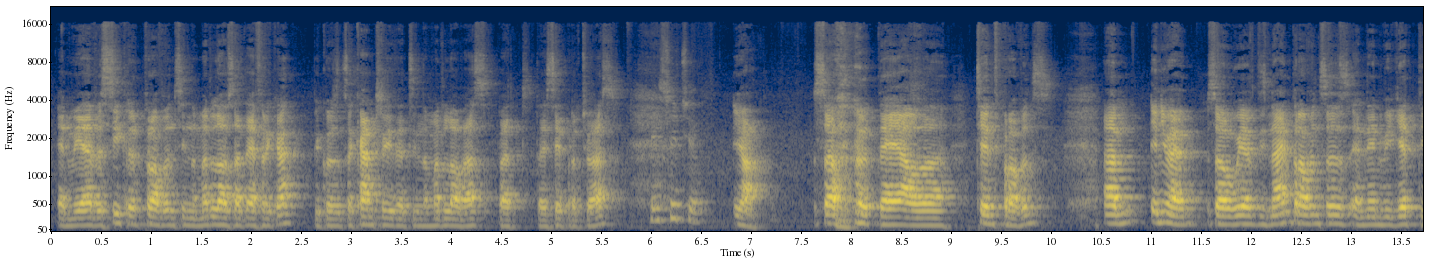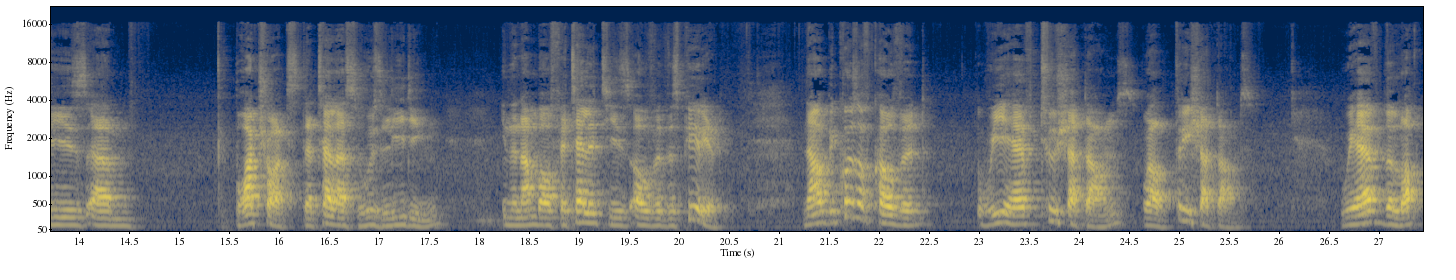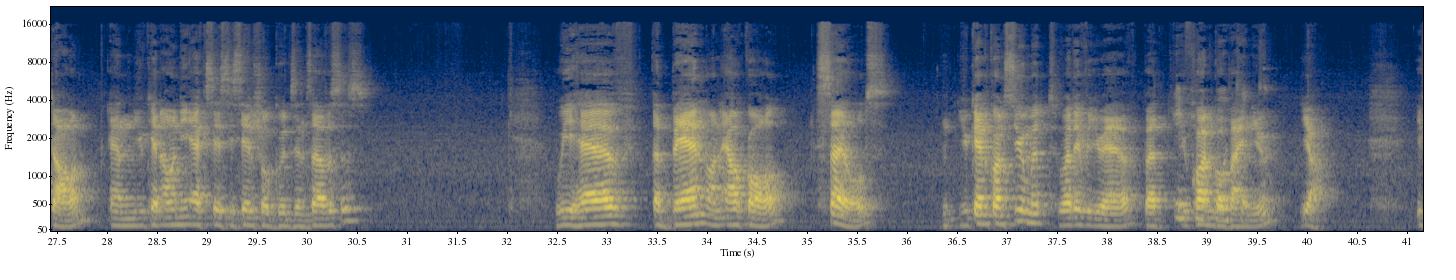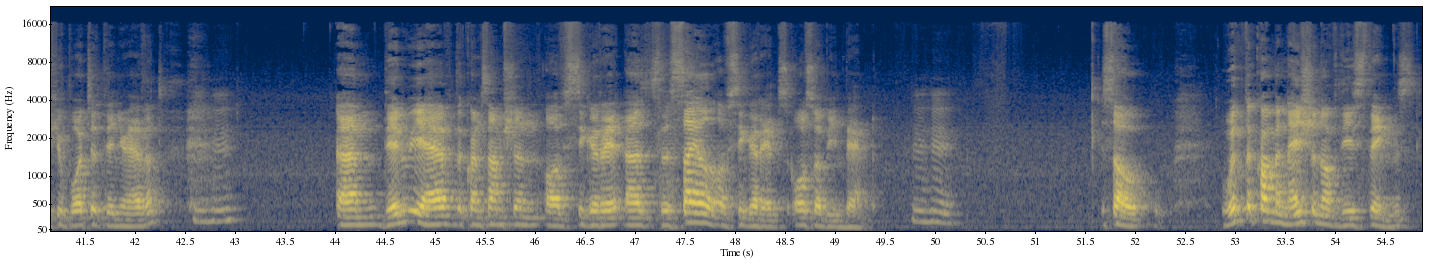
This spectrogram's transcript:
and we have a secret province in the middle of South Africa because it's a country that's in the middle of us, but they're separate to us. Lesotho. Yeah. So they are tenth province. Um, anyway, so we have these nine provinces, and then we get these um, bar charts that tell us who's leading in the number of fatalities over this period. Now, because of COVID, we have two shutdowns. Well, three shutdowns. We have the lockdown, and you can only access essential goods and services. We have a ban on alcohol sales. You can consume it, whatever you have, but you If you can't go buy it. new. Yeah. If you bought it, then you have it. Um, then we have the consumption of cigarette, uh, the sale of cigarettes also being banned. So, with the combination of these things,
